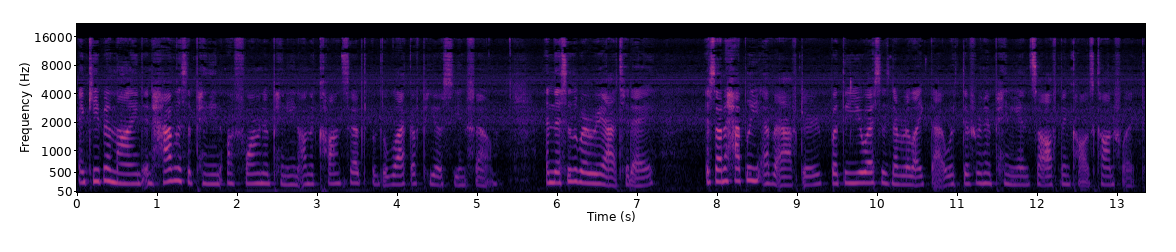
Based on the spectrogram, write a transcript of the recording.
and keep in mind and have this opinion or form an opinion on the concept of the lack of POC in film. And this is where we're at today. It's not a happily ever after, but the US is never like that, with different opinions that often cause conflict.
